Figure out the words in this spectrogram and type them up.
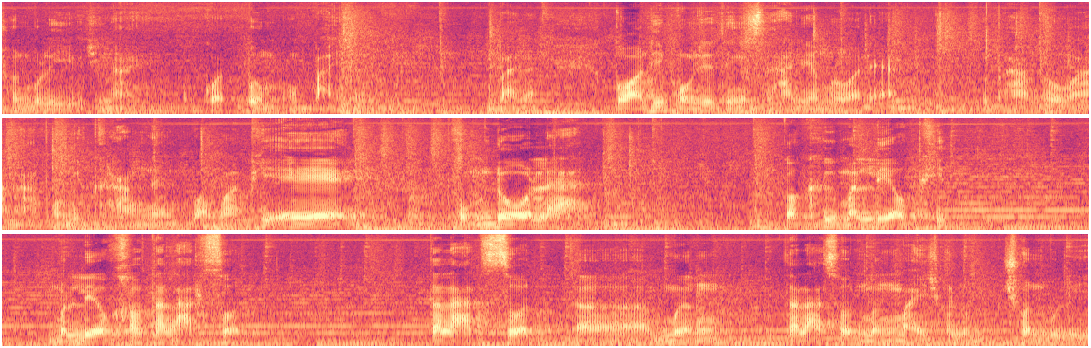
ชนบุรีอยู่ที่ไหนผมกดปุ่มผมไปเลยไปแล้วก่อนที่ผมจะถึงสถานีตำรวจเนี่ยคุณพามโทรมาหาผมอีกครั้งหนึ่งบอกว่าพี่เอผมโดนแล้ว ก็คือมันเลี้ยวผิด มันเลี้ยวเข้าตลาดสด ตลาดสดเอ่อเมืองตลาดสดเมืองใหม่ชลชนบุรี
